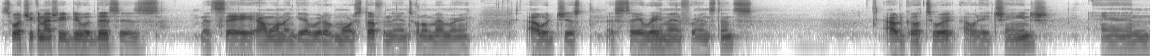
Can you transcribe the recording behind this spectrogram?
So what you can actually do with this is let's say I want to get rid of more stuff in the internal memory. I would just let's say Rayman for instance. I would go to it I would hit change and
